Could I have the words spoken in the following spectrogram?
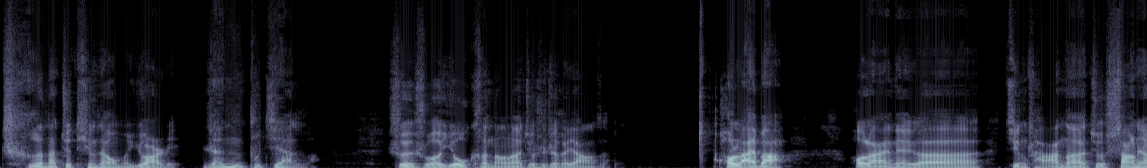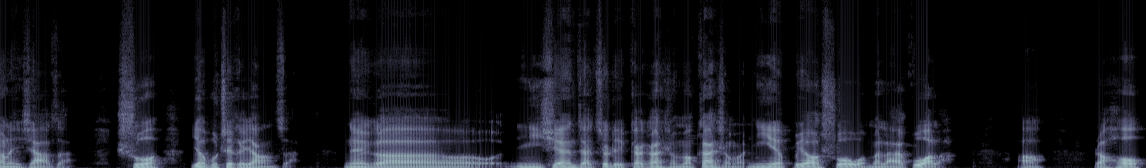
车呢就停在我们院里，人不见了，所以说有可能呢就是这个样子。后来吧，后来那个警察呢就商量了一下子，说要不这个样子，那个你先在这里该干什么干什么，你也不要说我们来过了啊，然后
